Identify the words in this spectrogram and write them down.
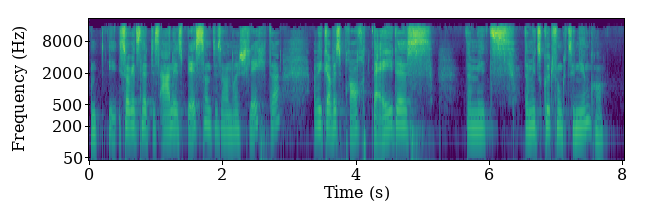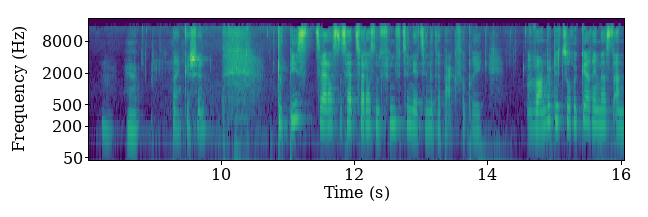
Und ich sage jetzt nicht, das eine ist besser und das andere ist schlechter, aber ich glaube, es braucht beides, damit es gut funktionieren kann. Hm. Ja. Dankeschön. Du bist 2000, seit 2015 jetzt in der Tabakfabrik. Wann du dir zurückerinnerst an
